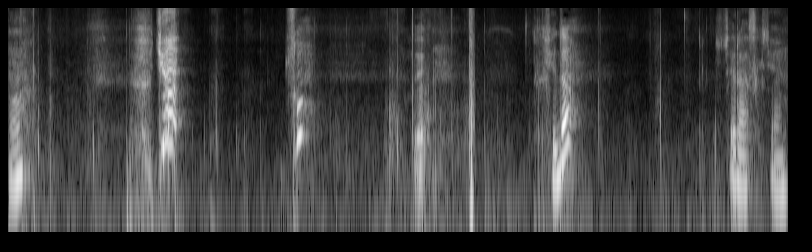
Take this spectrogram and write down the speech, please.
O. Gdzie? Ty. Tak się da? Jeszcze raz chciałem.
